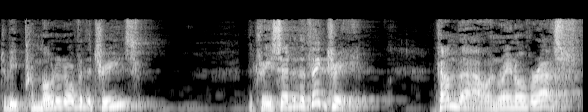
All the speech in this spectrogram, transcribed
to be promoted over the trees? The tree said to the fig tree, come thou and reign over us.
